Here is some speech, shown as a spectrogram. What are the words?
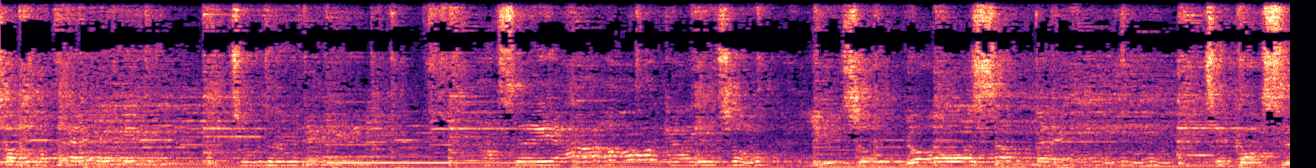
做对的，下世也可继续延续我生命。这角色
